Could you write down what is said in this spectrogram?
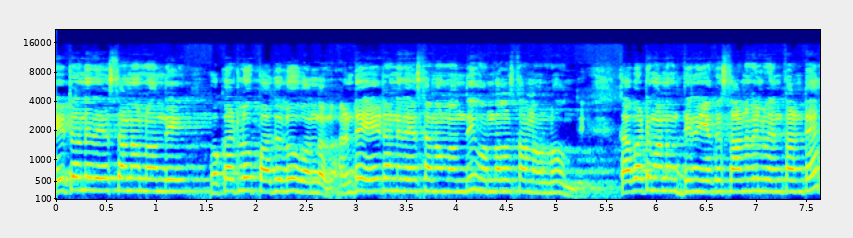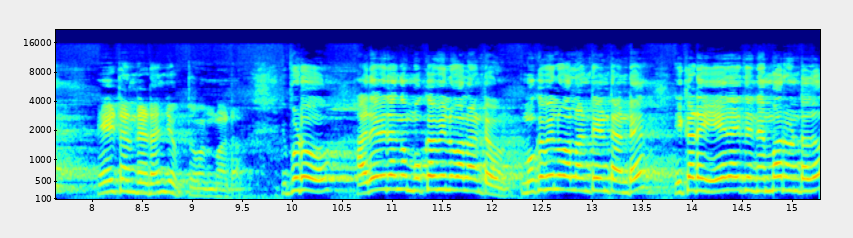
ఏటి అనేది ఏ స్థానంలో ఉంది? ఒకట్లు పదులు వందలు. అంటే ఏటి అనేది ఏ స్థానంలో ఉంది? వందల స్థానంలో ఉంది. కాబట్టి మనం దీని యొక్క స్థాన విలువ ఎంత అంటే ఎయిట్ హండ్రెడ్ అని చెప్తాం అనమాట ఇప్పుడు అదేవిధంగా ముఖ విలువలు అంటాం. ముఖ విలువలు అంటే ఏంటంటే ఇక్కడ ఏదైతే నెంబర్ ఉంటుందో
